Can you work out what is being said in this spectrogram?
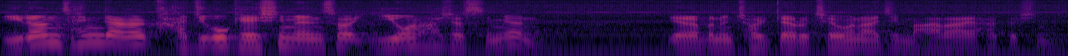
이런 생각을 가지고 계시면서 이혼하셨으면 여러분은 절대로 재혼하지 말아야 할 것입니다.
